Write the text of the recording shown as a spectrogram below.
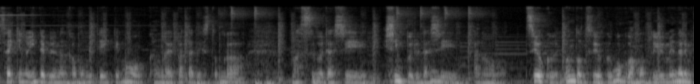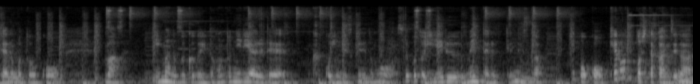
最近のインタビューなんかも見ていても考え方ですとかま、っすぐだしシンプルだし、あの強くどんどん強く僕はもっと有名になるみたいなことをこう、まあ今のグクが言うと本当にリアルでかっこいいんですけれども、そういうことを言えるメンタルっていうんですか、結構こうケロッとした感じが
